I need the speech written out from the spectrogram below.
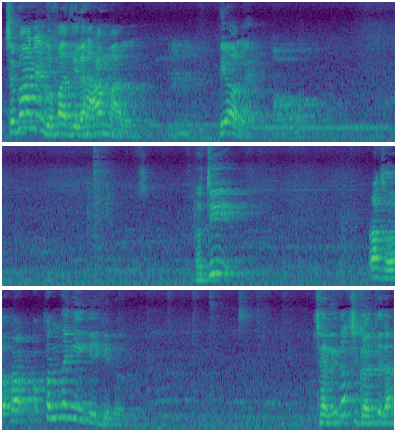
Cuma nggo fadilah amal, Hmm. piye oleh. Oh. Jadi rada ra- penting iki gitu. Dan kita juga tidak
